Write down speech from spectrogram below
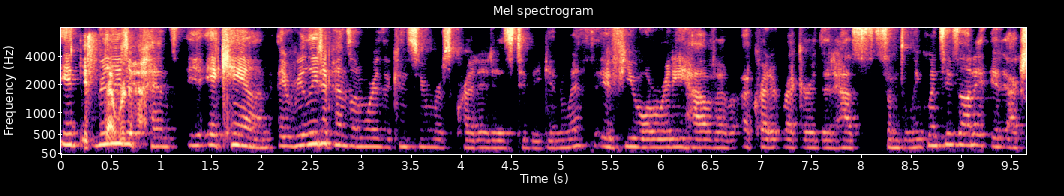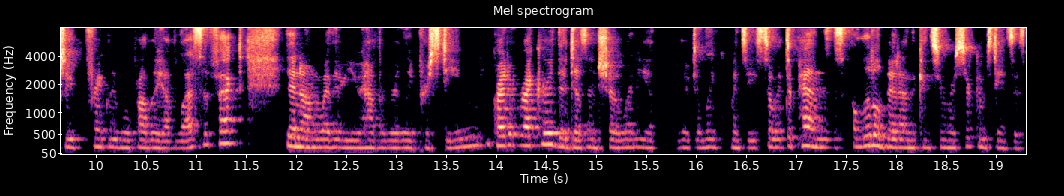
it really depends. It can. It really depends on where the consumer's credit is to begin with. If you already have a, a, credit record that has some delinquencies on it, it actually, frankly, will probably have less effect than on whether you have a really pristine credit record that doesn't show any other delinquencies. So it depends a little bit on the consumer circumstances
